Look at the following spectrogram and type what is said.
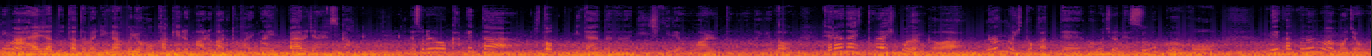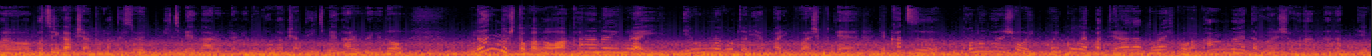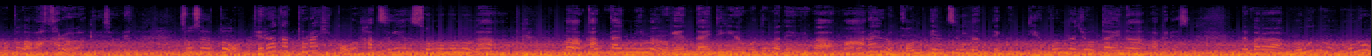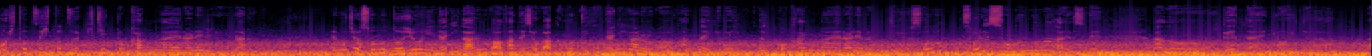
今流行りだと例えば理学療法かける〇〇とか今いっぱいあるじゃないですか。それをかけた人みたいなような認識で思われると思うんだけど寺田虎彦なんかは何の人かってもちろんねすごくこう明確なのはもちろんあの物理学者とかってそういう一面があるんだけど文学者って一面があるんだけど何の人かがわからないぐらいいろんなことにやっぱり詳しくてでかつこの文章一個一個がやっぱ寺田虎彦が考えた文章なんだなっていうことが分かるわけですよね。そうすると寺田虎彦の発言そのものがまあ簡単に今の現代的な言葉で言えば、まあ、あらゆるコンテンツになっていくっていうこんな状態なわけです。だから物の物を一つ一つきちっと考えられるようになるでもちろんその土壌に何があるのか分かんないですよ学問的に何があるのか分かんないけど一個一個考えられるっていうそのそれそのものがですねあの現代においては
